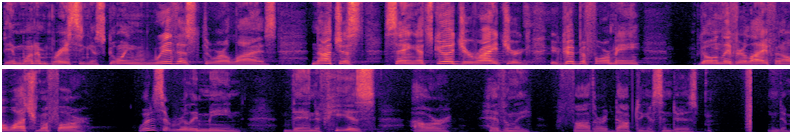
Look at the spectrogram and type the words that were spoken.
the one embracing us, going with us through our lives, not just saying, It's good, you're right, you're, you're good before me, go and live your life, and I'll watch from afar. What does it really mean then if He is our Heavenly Father, adopting us into His kingdom.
